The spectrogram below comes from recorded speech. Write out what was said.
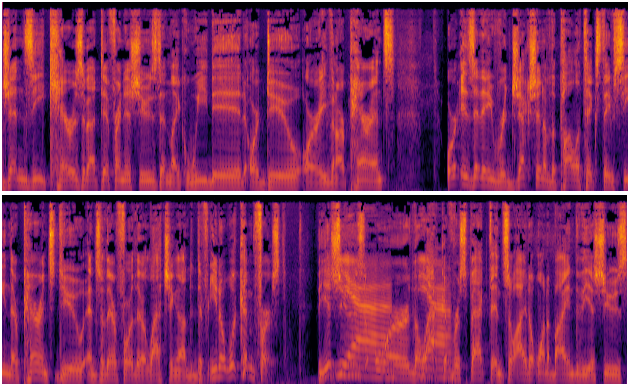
Gen Z cares about different issues than like we did or do, or even our parents? Or is it a rejection of the politics they've seen their parents do, and so therefore they're latching on to different? You know, what come first, the issues Yeah, or the lack of respect? And so I don't want to buy into the issues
